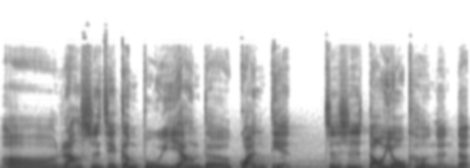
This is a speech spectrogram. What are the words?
呃，让世界更不一样的观点，这是都有可能的。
